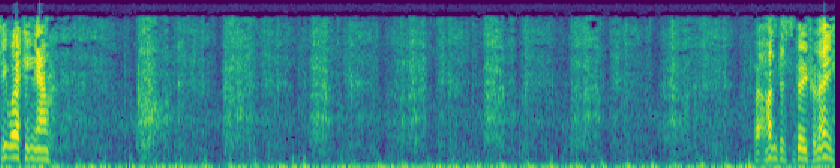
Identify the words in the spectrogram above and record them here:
Keep working now. About hundreds to do for me.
